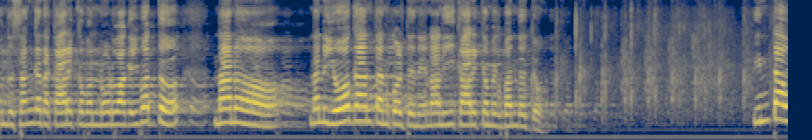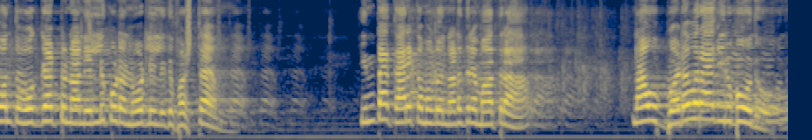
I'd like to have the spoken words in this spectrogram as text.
ಒಂದು ಸಂಘದ ಕಾರ್ಯಕ್ರಮವನ್ನು ನೋಡುವಾಗ ಇವತ್ತು ನಾನು, ನನ್ನ ಯೋಗ ಅಂತ ಅಂದ್ಕೊಳ್ತೇನೆ ನಾನು ಈ ಕಾರ್ಯಕ್ರಮಕ್ಕೆ ಬಂದದ್ದು. ಇಂಥ ಒಂದು ಒಗ್ಗಟ್ಟು ನಾನು ಎಲ್ಲೂ ಕೂಡ ನೋಡಲಿಲ್ಲ, ಇದು ಫಸ್ಟ್ ಟೈಮ್ ಇಂಥ ಕಾರ್ಯಕ್ರಮಗಳು ನಡೆದ್ರೆ ಮಾತ್ರ ನಾವು ಬಡವರಾಗಿರ್ಬೋದು.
